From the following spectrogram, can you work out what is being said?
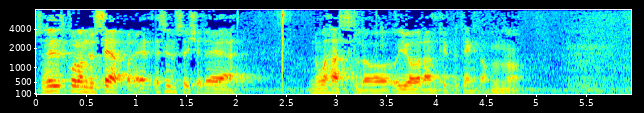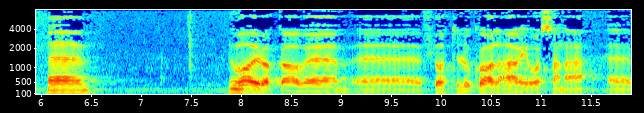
Så det er litt hvordan du ser på det. Jeg, jeg syns ikke det er noe hessel å, å gjøre den type ting. da. Nei. Eh, nå har jo dere eh, eh, flotte lokaler her i Åsane. Eh,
